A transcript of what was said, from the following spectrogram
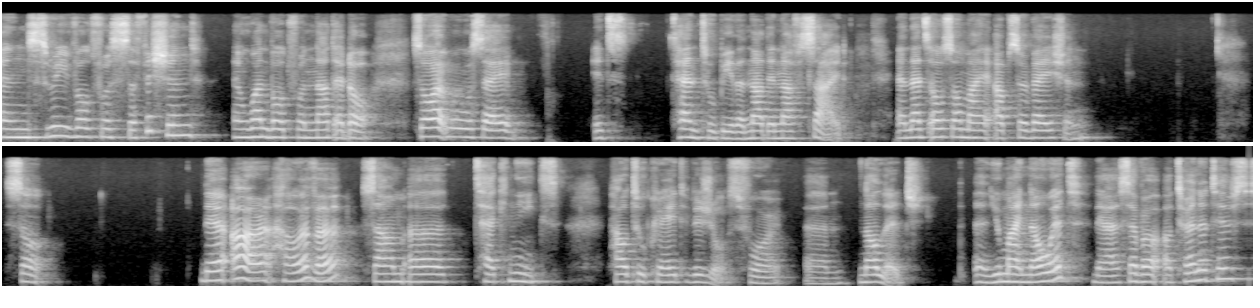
and three vote for sufficient and one vote for not at all. So I will say it's tend to be the not enough side. And that's also my observation. So there are, however, some uh, techniques how to create visuals for um, knowledge. Uh, you might know it. There are several alternatives.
